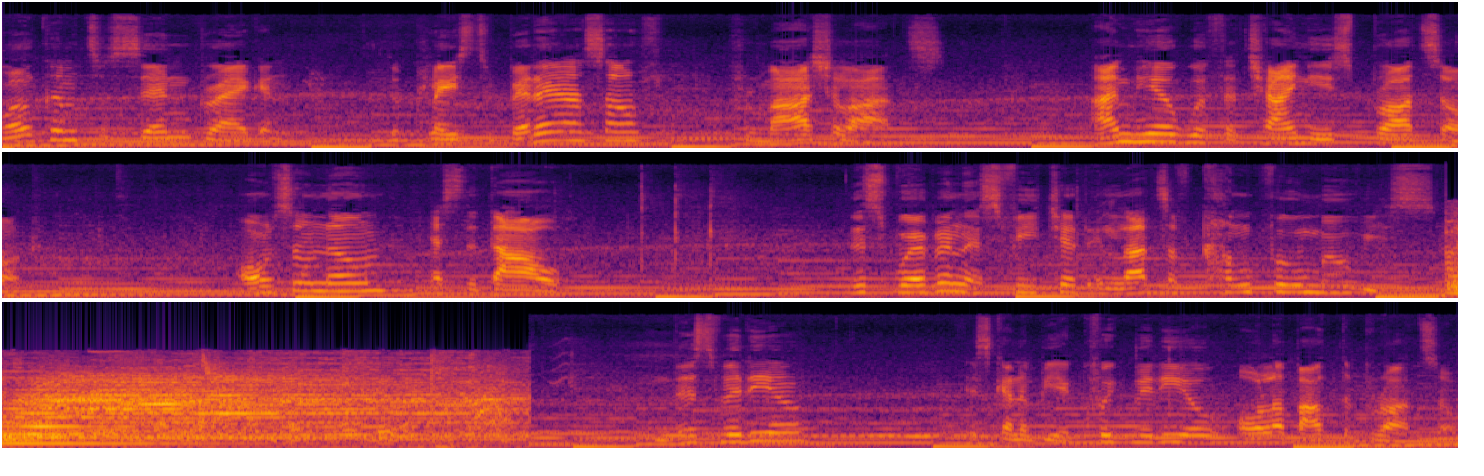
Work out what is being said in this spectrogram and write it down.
Welcome to Zen Dragon, the place to better yourself through martial arts. I'm here with a Chinese broadsword, also known as the Dao. This weapon is featured in lots of kung fu movies. In this video, it's gonna be a quick video all about the broadsword.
